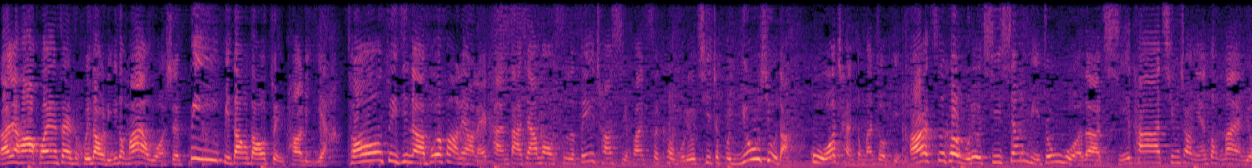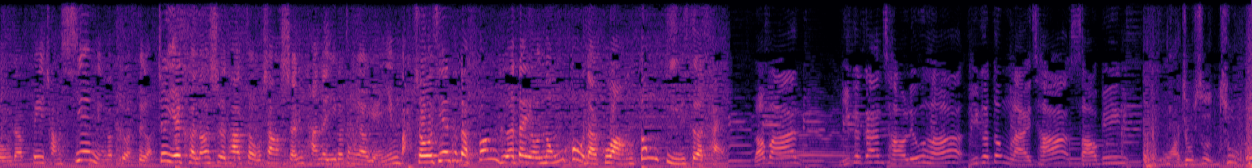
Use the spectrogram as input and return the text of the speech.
大家好，欢迎再次回到李动漫，我是逼逼叨叨嘴炮李呀。从最近的播放量来看，大家貌似非常喜欢《刺客伍六七》这部优秀的国产动漫作品。而《刺客伍六七》相比中国的其他青少年动漫，有着非常鲜明的特色，这也可能是它走上神坛的一个重要原因吧。首先，它的风格带有浓厚的广东地域色彩。老板，一个甘草牛河，一个冻奶茶，少冰。我就是出货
